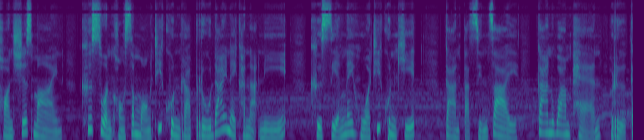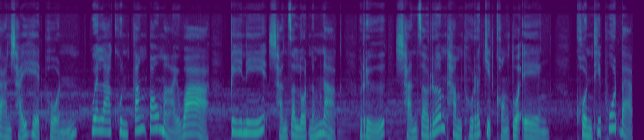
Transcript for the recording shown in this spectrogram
conscious mind คือส่วนของสมองที่คุณรับรู้ได้ในขณะนี้ คือเสียงในหัวที่คุณคิด การตัดสินใจ การวางแผนหรือการใช้เหตุผล เวลาคุณตั้งเป้าหมายว่า ปีนี้ฉันจะลดน้ำหนัก หรือฉันจะเริ่มทำธุรกิจของตัวเอง คนที่พูดแบบ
